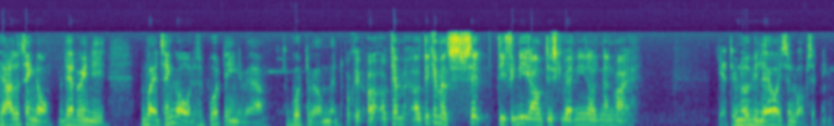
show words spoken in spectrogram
har jeg aldrig tænkt over, men det har du egentlig, nu hvor jeg tænker over det, så burde det egentlig være, så burde det være omvendt. Okay, og, og, kan man, og det kan man selv definere, om det skal være den ene eller den anden vej? Ja, det er jo noget, vi laver i selve opsætningen.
